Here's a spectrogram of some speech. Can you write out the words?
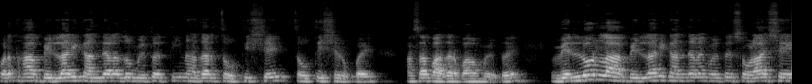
परत हा बेल्लारी कांद्याला जो मिळतोय तीन हजार चौतीसशे चौतीसशे रुपये असा बाजारभाव मिळतोय. वेल्लोरला बेल्लारी कांद्याला मिळतोय सोळाशे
